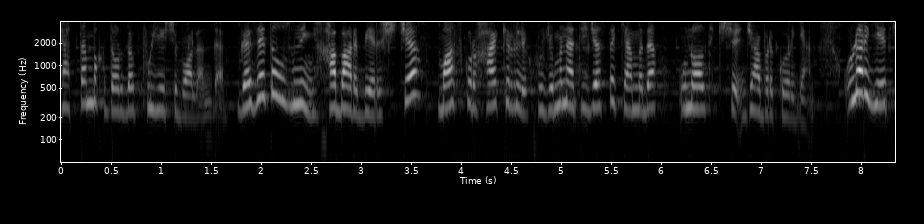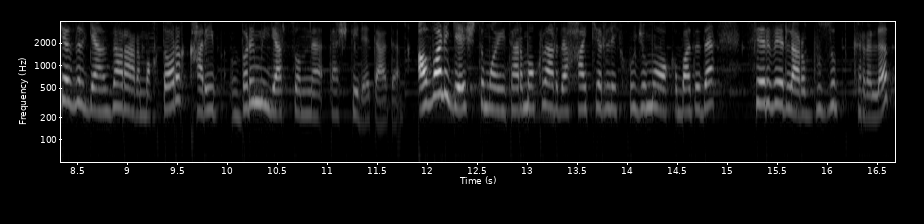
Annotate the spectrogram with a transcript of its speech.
katta miqdorda pul yechib olindi. Gazeta o'zining xabar berishicha mazkur hakerlik hujumi natijasida kamida 16 kishi jabr ko'rgan. Ularga yetkazilgan zarar miqdori qariyb 1 milliard so'mni tashkil etadi. Avvaliga ijtimoiy tarmoqlarda hakerlik hujumi oqibatida serverlar buzib kirilib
